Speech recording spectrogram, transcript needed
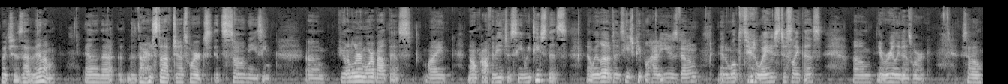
which is that venom. And that the darn stuff just works. It's so amazing. Um, if you want to learn more about this, my nonprofit agency, we teach this. And we love to teach people how to use venom in a multitude of ways, just like this. Um, it really does work. So,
